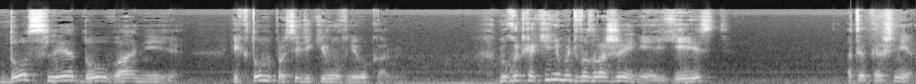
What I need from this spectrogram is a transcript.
доследование. И кто, вы простите, кинул в него камень? Ну, хоть какие-нибудь возражения есть? Ответ, конечно, нет.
